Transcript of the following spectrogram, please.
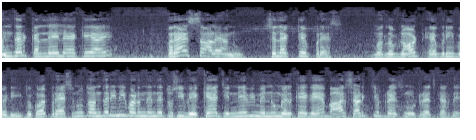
ਅੰਦਰ ਕੱਲੇ ਲੈ ਕੇ ਆਏ, ਪ੍ਰੈਸ ਵਾਲਿਆਂ ਨੂੰ ਸਿਲੈਕਟਿਵ ਪ੍ਰੈਸ ਮਤਲਬ ਨਾਟ ਐਵਰੀਬਾਡੀ ਬਿਕੋਜ਼ ਪ੍ਰੈਸ ਨੂੰ ਤਾਂ ਅੰਦਰ ਹੀ ਨਹੀਂ ਵੜਨ ਦਿੰਦੇ। ਤੁਸੀਂ ਵੇਖਿਆ, ਜਿੰਨੇ ਵੀ ਮੈਨੂੰ ਮਿਲ ਕੇ ਗਏ, ਬਾਹਰ ਸੜਕ 'ਚ ਪ੍ਰੈਸ ਨੂੰ ਐਡਰੈਸ ਕਰਦੇ।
